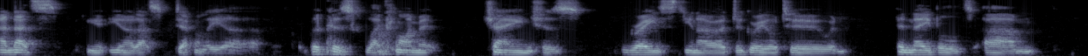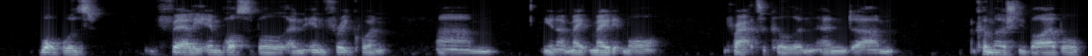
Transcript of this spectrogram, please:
and that's, you, you, know, that's definitely uh, because like climate change has raised, you know, a degree or two and enabled um, what was fairly impossible and infrequent, um, you know, made, made it more practical and, and um, commercially viable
